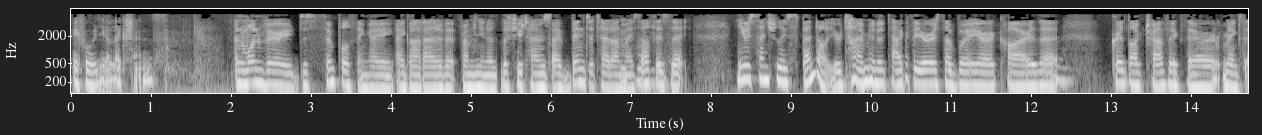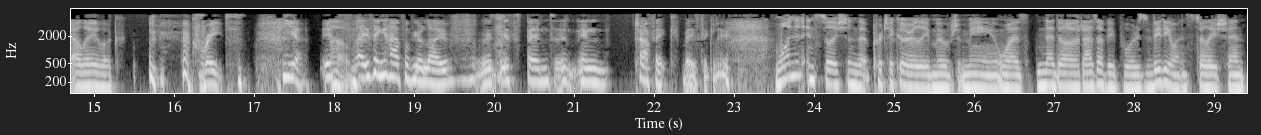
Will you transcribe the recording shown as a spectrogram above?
before the elections. And one very just simple thing I, I got out of it from, you know, the few times I've been to Tehran mm-hmm. myself is that you essentially spend all your time in a taxi or a subway or a car. That gridlock traffic there makes LA look great. yeah, um, I think half of your life is spent in, in traffic, basically. One installation that particularly moved me was Neda Razavipur's video installation,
